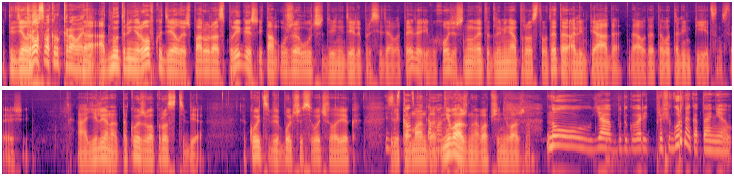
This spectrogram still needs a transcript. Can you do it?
И ты делаешь... Кросс вокруг кровати. Да, одну тренировку делаешь, пару раз прыгаешь, и там уже лучше две недели просидя в отеле, и выходишь. Ну, это для меня просто... Вот это Олимпиада, да, вот это вот олимпиец настоящий. А, Елена, такой же вопрос тебе. Какой тебе больше всего человек Из или команда? команды. Неважно, вообще неважно. Ну, я буду говорить про фигурное катание.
